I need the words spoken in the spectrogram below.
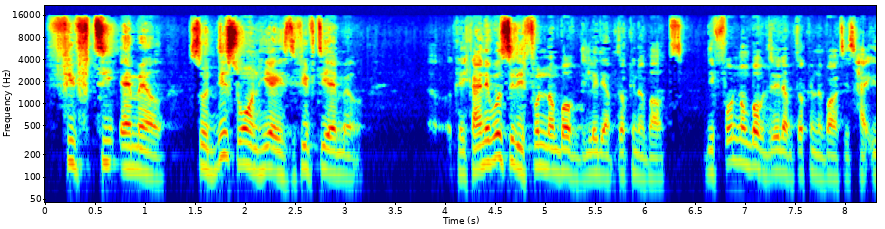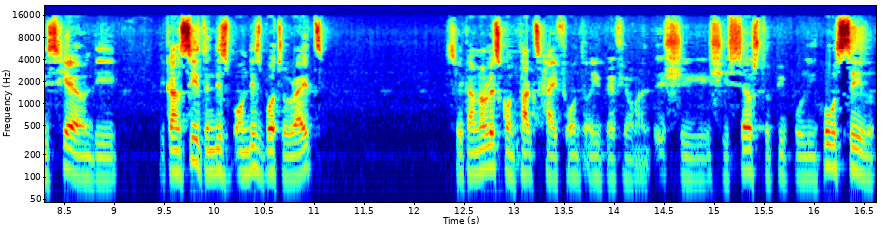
50 ml. So this one here is the 50 ml. Okay, you can even see the phone number of the lady I'm talking about. The phone number of the lady I'm talking about is, is here on the, you can see it in this on this bottle, right? So you can always contact her if you want to perfume. She she sells to people in wholesale.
